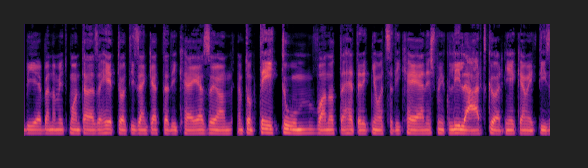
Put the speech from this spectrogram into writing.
NBA-ben, amit mondtál, ez a 7-től 12. hely, ez olyan, nem tudom, Tatum van ott a 7.-8. helyen, és mondjuk Lillard környéke még 10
